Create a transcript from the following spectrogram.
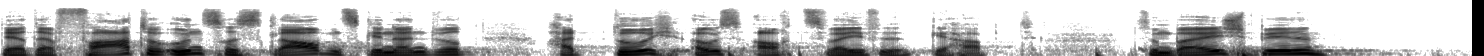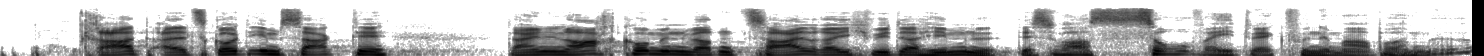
der der Vater unseres Glaubens genannt wird, hat durchaus auch Zweifel gehabt. Zum Beispiel, gerade als Gott ihm sagte, deine Nachkommen werden zahlreich wie der Himmel. Das war so weit weg von dem Abraham.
